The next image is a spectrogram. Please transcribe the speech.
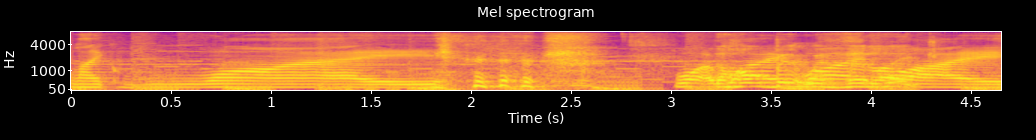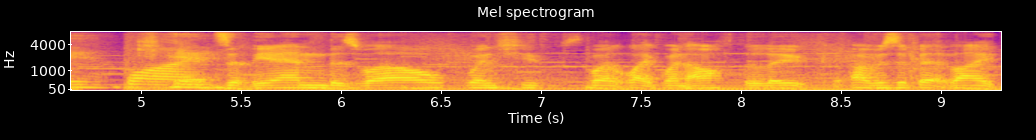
like why why The whole why bit with why the, like, why Kids at the end as well when she well, like went after Luke. I was a bit like.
